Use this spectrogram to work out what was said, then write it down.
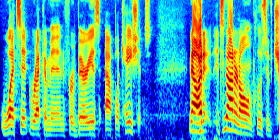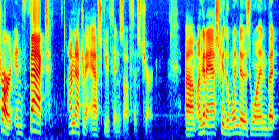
What's it recommend for various applications? Now, it's not an all-inclusive chart. In fact, I'm not going to ask you things off this chart. Um, I'm going to ask you the Windows one, but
